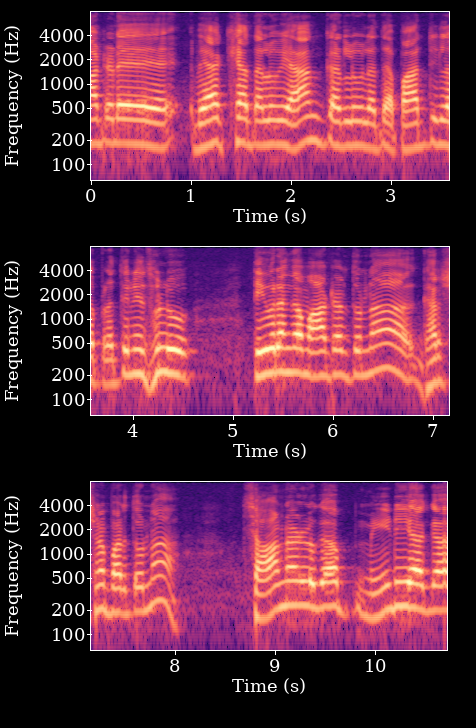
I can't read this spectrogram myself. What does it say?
మాట్లాడే వ్యాఖ్యాతలు యాంకర్లు లేకపోతే పార్టీల ప్రతినిధులు తీవ్రంగా మాట్లాడుతున్నా ఘర్షణ పడుతున్నా ఛానళ్ళుగా మీడియాగా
